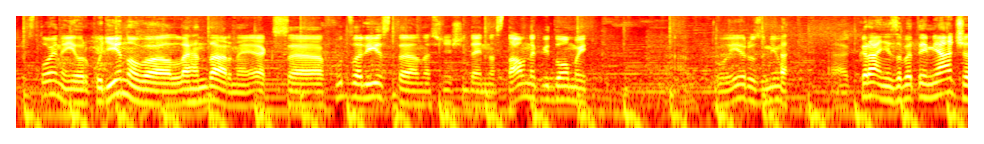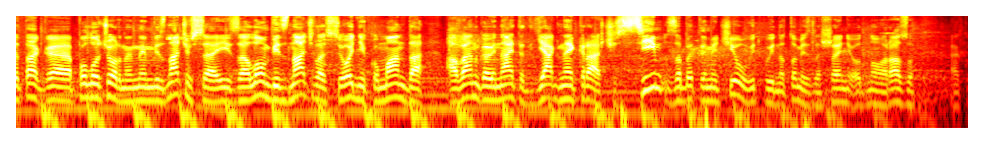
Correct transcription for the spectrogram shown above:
Пристойний Ігор Кудінов, е, легендарний екс-футзаліст, е, на сьогоднішній день наставник відомий. То і розумів. Крайній забитий м'яч. Так, е, Чорний ним відзначився. І загалом відзначила сьогодні команда Авенго Юнайтед як найкраще. Сім забитих м'ячів у відповідь натомість лише одного разу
